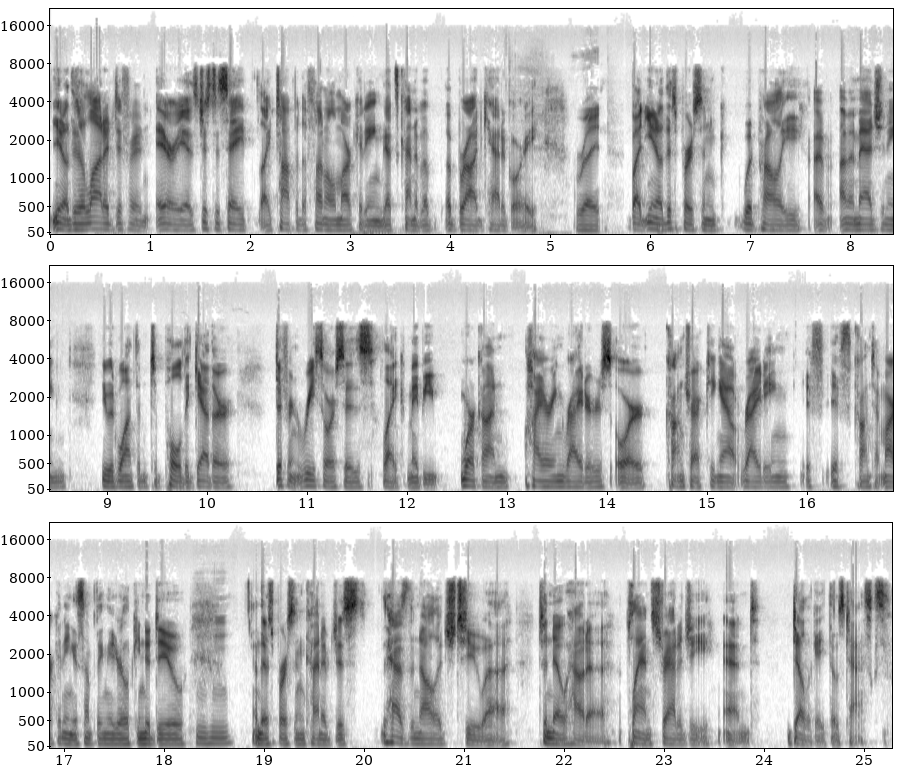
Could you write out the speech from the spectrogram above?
you know there's a lot of different areas just to say like top of the funnel marketing that's kind of a, a broad category Right. but you know this person would probably I'm, I'm imagining you would want them to pull together different resources like maybe work on hiring writers or contracting out writing if if content marketing is something that you're looking to do and this person kind of just has the knowledge to uh, to know how to plan strategy and delegate those tasks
